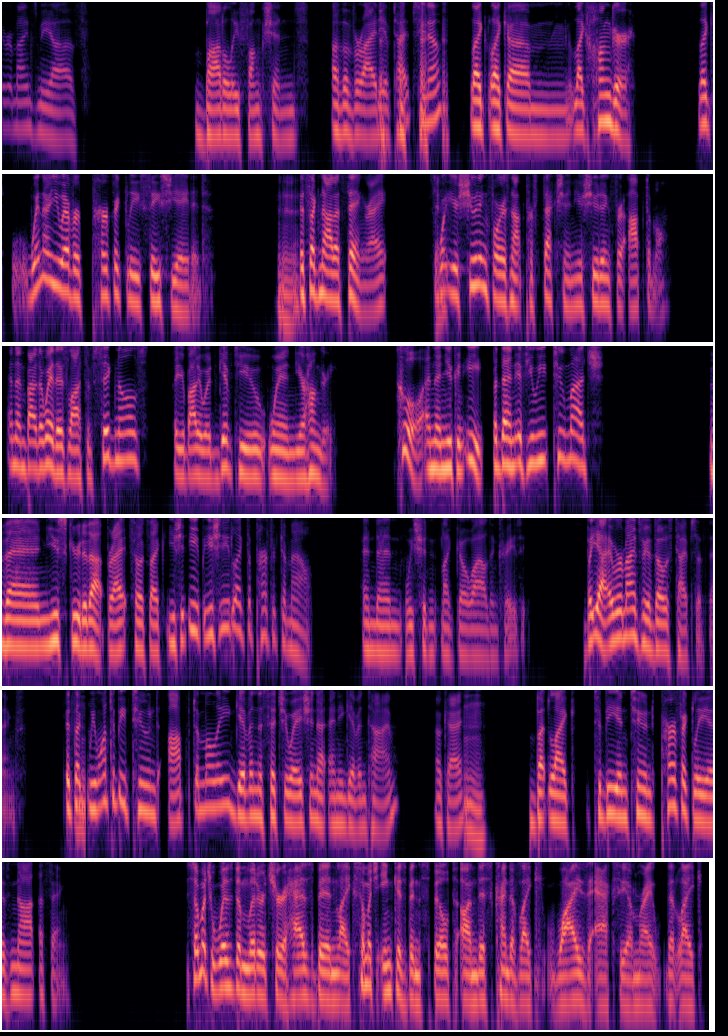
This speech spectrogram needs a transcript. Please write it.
It reminds me of bodily functions of a variety of types, you know? like like um like hunger. Like when are you ever perfectly satiated? Yeah. It's like not a thing, right? So Yeah. what you're shooting for is not perfection, you're shooting for optimal. And then by the way, there's lots of signals that your body would give to you when you're hungry. Cool. And then you can eat. But then if you eat too much, then you screwed it up, right? So it's like you should eat, but you should eat like the perfect amount. And then we shouldn't like go wild and crazy. But yeah, it reminds me of those types of things. It's like Mm. we want to be tuned optimally given the situation at any given time. Okay. Mm. But like to be in tuned perfectly is not a thing. so much wisdom literature has been like so much ink has been spilt on this kind of like wise axiom right that like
